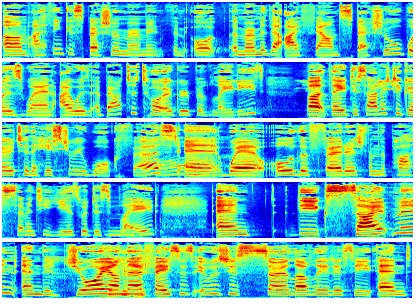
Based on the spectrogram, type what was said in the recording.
Um, I think a special moment for me, or a moment that I found special, was when I was about to tour a group of ladies, but they decided to go to the history walk first, and where all the photos from the past seventy years were displayed, and the excitement and the joy on their faces, it was just so lovely to see, and.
